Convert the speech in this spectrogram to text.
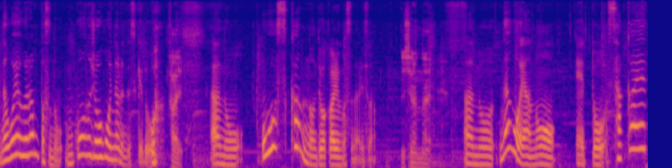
名古屋グランパスの向こうの情報になるんですけどはい。あの大須観音ってわかります？成さん。知らない。あの名古屋のえっと栄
